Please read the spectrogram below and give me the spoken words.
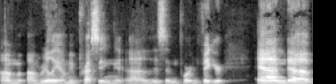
I'm, I'm really I'm impressing uh, this important figure, and uh,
